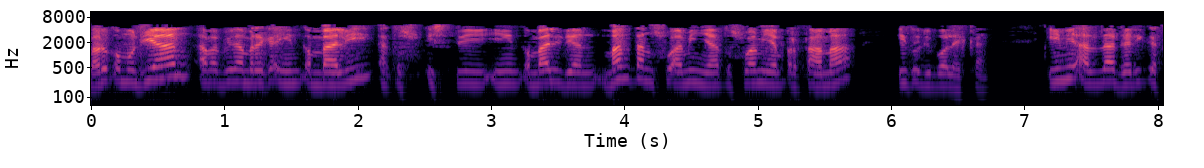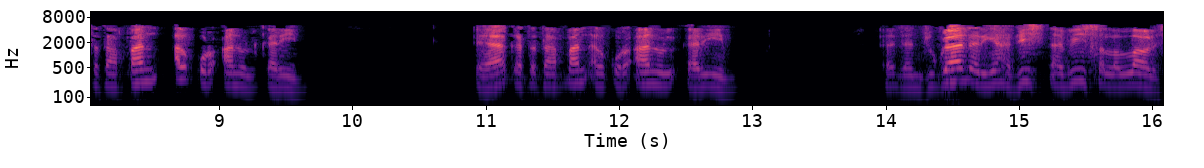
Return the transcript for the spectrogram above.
Baru kemudian apabila mereka ingin kembali atau istri ingin kembali dengan mantan suaminya atau suami yang pertama, itu dibolehkan. Ini adalah dari ketetapan Al-Quranul Karim. Ya, ketetapan Al-Quranul Karim. Dan juga dari hadis Nabi Sallallahu Alaihi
